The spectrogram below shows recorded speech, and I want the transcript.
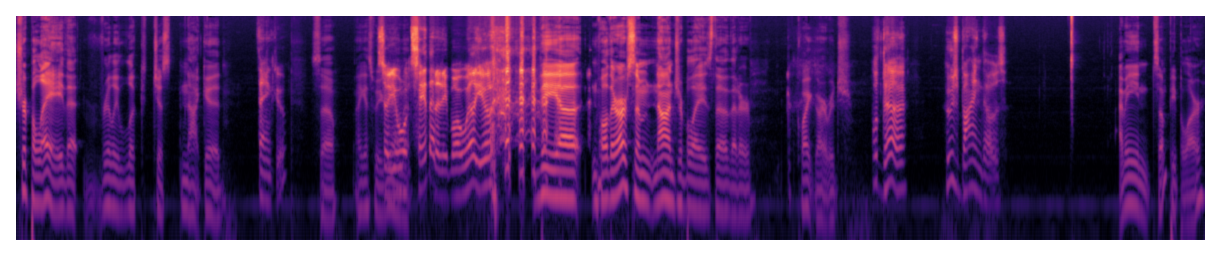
AAA that really look just not good. thank you. So I guess we. So you on won't say that anymore, will you? the uh, well, there are some non AAA's though that are quite garbage. well, duh. Who's buying those? I mean, some people are.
